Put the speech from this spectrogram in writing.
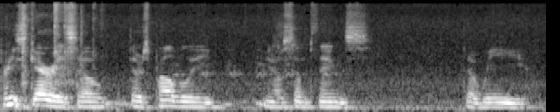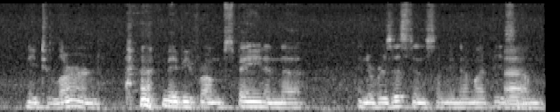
pretty scary. So there's probably you know some things that we need to learn, maybe from Spain and the and the resistance. I mean, there might be some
